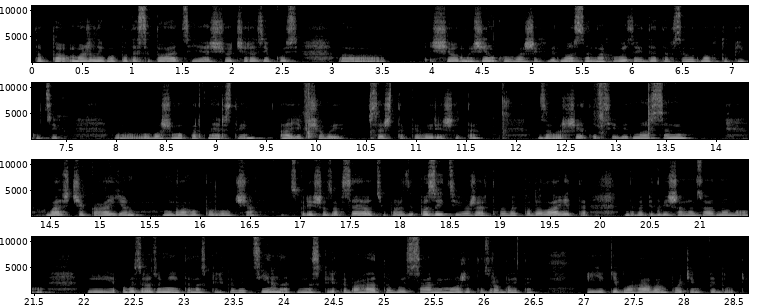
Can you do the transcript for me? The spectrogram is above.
Тобто, можливо, буде ситуація, що через якусь ще одну жінку у ваших відносинах ви зайдете все одно в тупік у цих у вашому партнерстві. А якщо ви все ж таки вирішите завершити ці відносини, вас чекає благополуччя. Скоріше за все, оцю позицію жертви ви подолаєте, де ви підвішені за одну ногу, і ви зрозумієте, наскільки ви цінна і наскільки багато ви самі можете зробити і які блага вам потім підуть.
